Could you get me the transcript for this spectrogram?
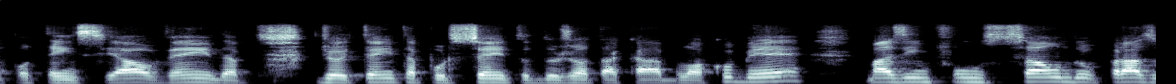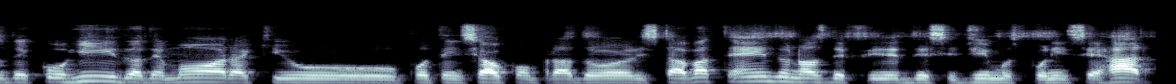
potencial venda de 80% do JK Bloco B, mas em função do prazo decorrido, a demora que o potencial comprador estava tendo, nós decidimos por encerrar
